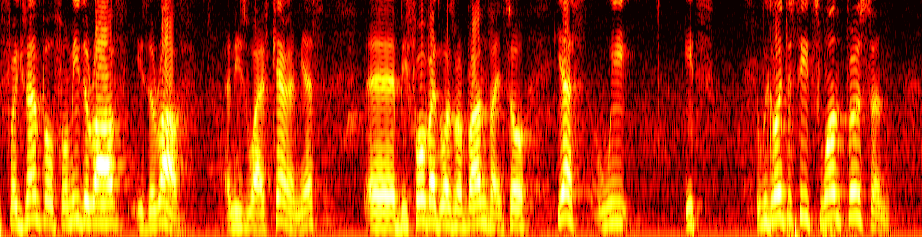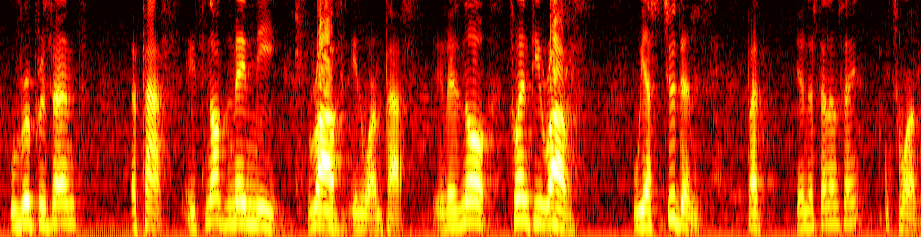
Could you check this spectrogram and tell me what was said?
for example, for me, the Rav is the Rav, and his wife Karen. Yes, uh, before that was Rav Brandwein. So, yes, we, it's, we're going to see it's one person who represent a path. It's not many Ravs in one path. There's no 20 Ravs We are students, but you understand what I'm saying? It's one.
